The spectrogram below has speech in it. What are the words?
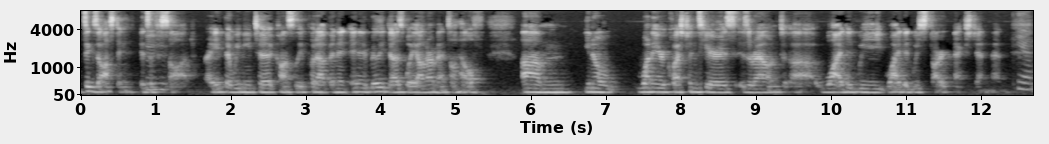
it's exhausting. It's mm-hmm. a facade right? That we need to constantly put up, and it and it really does weigh on our mental health. Um, you know, one of your questions here is is around uh, why did we why did we start next gen men yeah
